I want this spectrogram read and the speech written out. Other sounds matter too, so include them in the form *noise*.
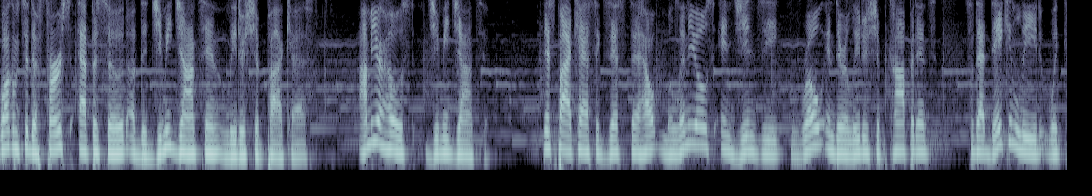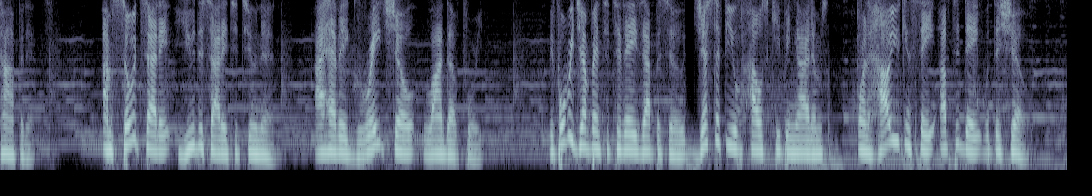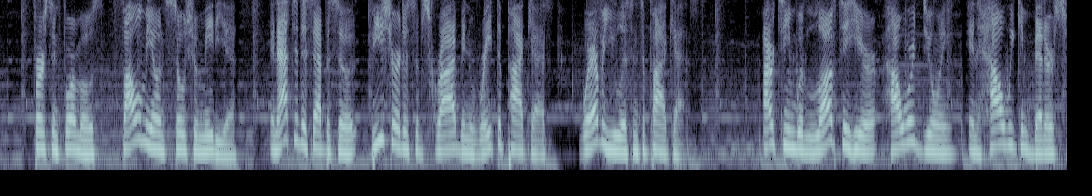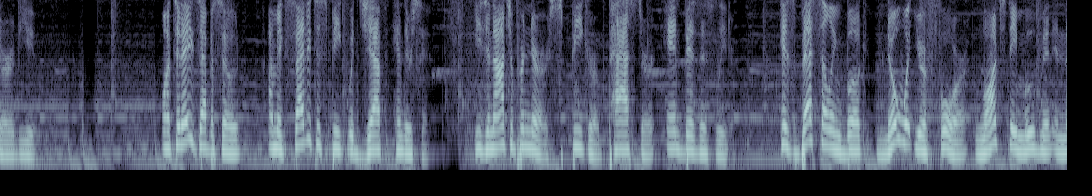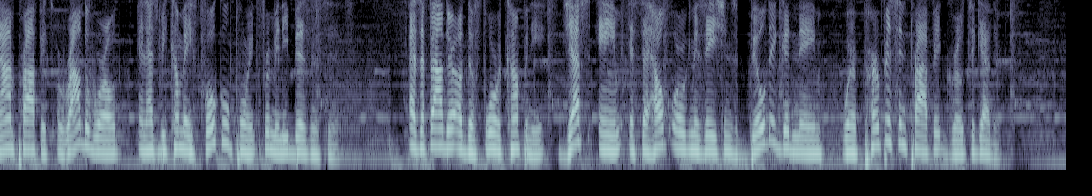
Welcome to the first episode of the Jimmie Johnson Leadership Podcast. I'm your host, Jimmie Johnson. This podcast exists to help millennials and Gen Z grow in their leadership competence so that they can lead with confidence. I'm so excited you decided to tune in. I have a great show lined up for you. Before we jump into today's episode, just a few housekeeping items on how you can stay up to date with the show. First and foremost, follow me on social media and after this episode, be sure to subscribe and rate the podcast wherever you listen to podcasts. Our team would love to hear how we're doing and how we can better serve you. On today's episode, I'm excited to speak with Jeff Henderson. He's an entrepreneur, speaker, pastor, and business leader. His best selling book, Know What You're For, launched a movement in nonprofits around the world and has become a focal point for many businesses. As a founder of the For Company, Jeff's aim is to help organizations build a good name where purpose and profit grow together.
